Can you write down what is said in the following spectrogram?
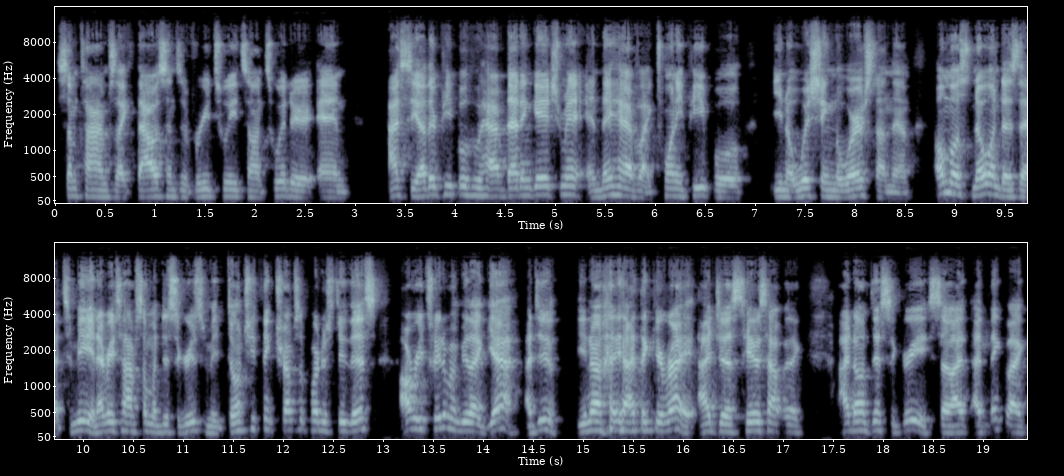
sometimes like thousands of retweets on Twitter and I see other people who have that engagement and they have like 20 people you know, wishing the worst on them. Almost no one does that to me. And every time someone disagrees with me, don't you think Trump supporters do this? I'll retweet them and be like, yeah, I do. You know, I think you're right. I just, here's how, like, I don't disagree. So I, I think like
